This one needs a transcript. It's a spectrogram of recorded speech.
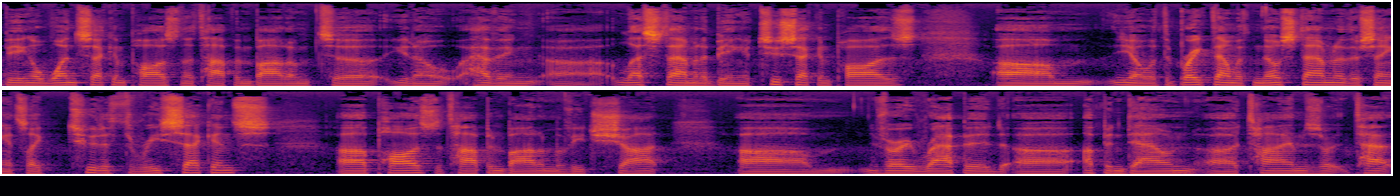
being a one second pause in the top and bottom to you know having uh, less stamina being a two second pause. Um, you know, with the breakdown with no stamina, they're saying it's like two to three seconds uh, pause, the top and bottom of each shot. Um, very rapid uh, up and down uh, times, or ta-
